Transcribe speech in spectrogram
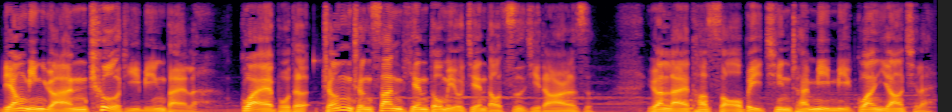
梁明远彻底明白了，怪不得整整三天都没有见到自己的儿子，原来他早被钦差秘密关押起来。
